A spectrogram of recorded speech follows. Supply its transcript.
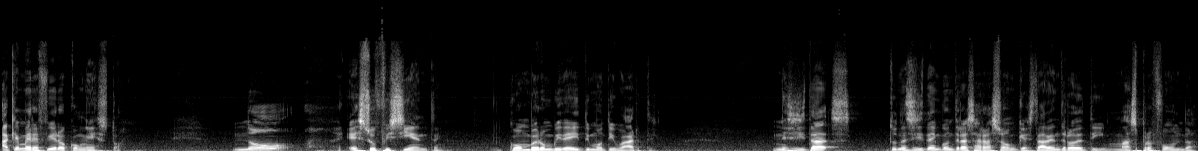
¿A qué me refiero con esto? No es suficiente con ver un videito y motivarte. Necesitas, tú necesitas encontrar esa razón que está dentro de ti, más profunda,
